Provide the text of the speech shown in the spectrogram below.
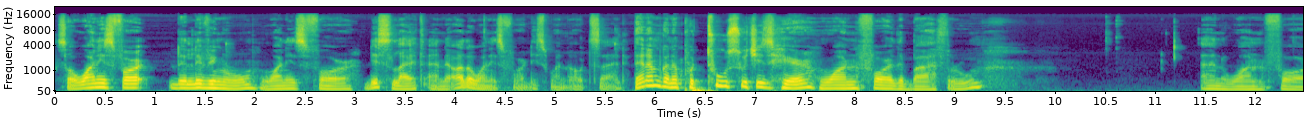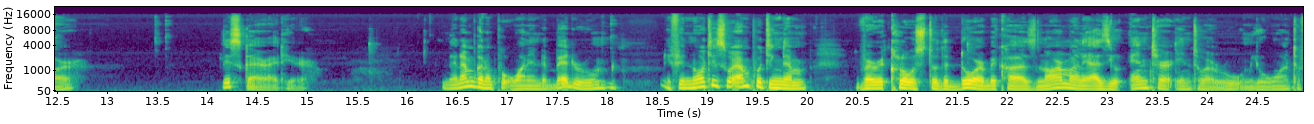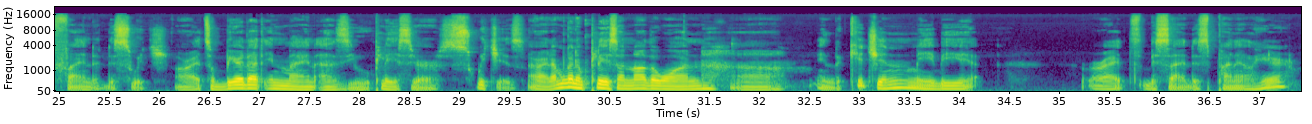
So one is for the living room, one is for this light, and the other one is for this one outside. Then I'm to put two switches here, one for the bathroom and one for this guy right here. Then I'm going to put one in the bedroom. If you notice where I'm putting them very close to the door because normally as you enter into a room, you want to find the switch. All right, so bear that in mind as you place your switches. All right, I'm going to place another one uh, in the kitchen, maybe right beside this panel here.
